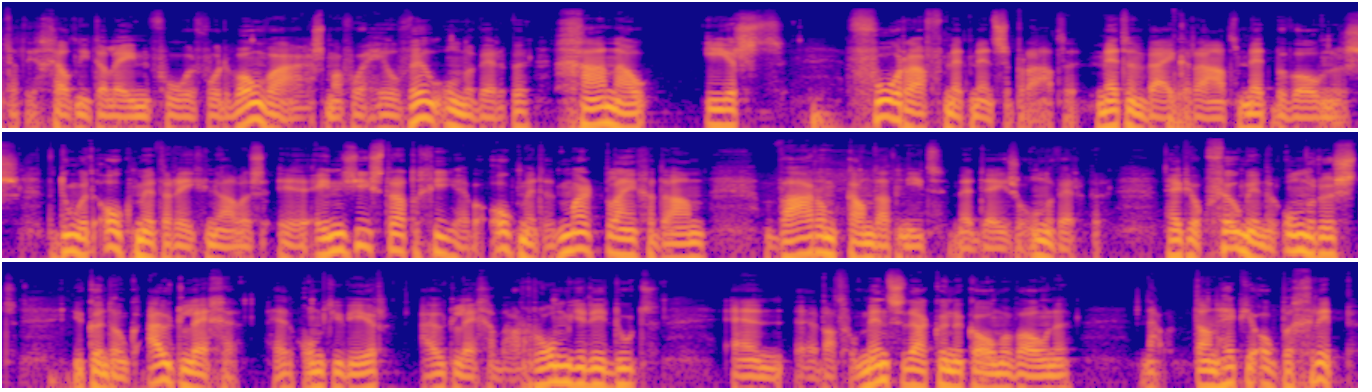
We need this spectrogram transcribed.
dat geldt niet alleen voor, voor de woonwagens, maar voor heel veel onderwerpen. Ga nou eerst vooraf met mensen praten. Met een wijkraad, met bewoners. We doen het ook met de regionale uh, energiestrategie. Hebben we ook met het marktplein gedaan. Waarom kan dat niet met deze onderwerpen? Dan heb je ook veel minder onrust. Je kunt ook uitleggen, hè, dan komt hij weer, uitleggen waarom je dit doet en uh, wat voor mensen daar kunnen komen wonen. Nou, dan heb je ook begrip.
